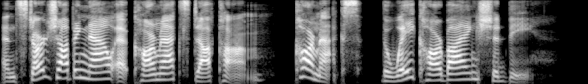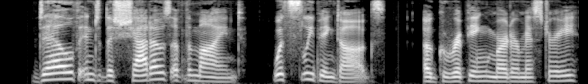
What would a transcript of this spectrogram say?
and start shopping now at CarMax.com. CarMax, the way car buying should be. Delve into the shadows of the mind with Sleeping Dogs, a gripping murder mystery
